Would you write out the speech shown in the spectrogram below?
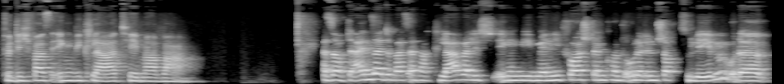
für dich war es irgendwie klar, Thema war. Also auf der einen Seite war es einfach klar, weil ich irgendwie mir nie vorstellen konnte, ohne den Job zu leben oder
